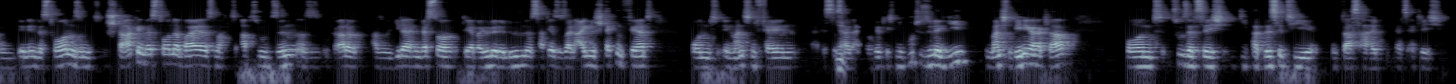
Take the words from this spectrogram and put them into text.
ähm, den Investoren, es sind starke Investoren dabei, das macht absolut Sinn. Also gerade, also jeder Investor, der bei Hülle der Löwen ist, hat ja so sein eigenes Steckenpferd und in manchen Fällen ist es ja. halt einfach wirklich eine gute Synergie, in manchen weniger, klar und zusätzlich die Publicity und das halt letztendlich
